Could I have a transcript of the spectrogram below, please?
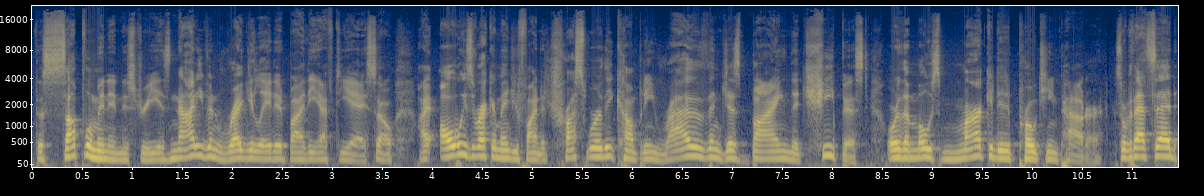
the supplement industry is not even regulated by the FDA. So I always recommend you find a trustworthy company rather than just buying the cheapest or the most marketed protein powder. So, with that said,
